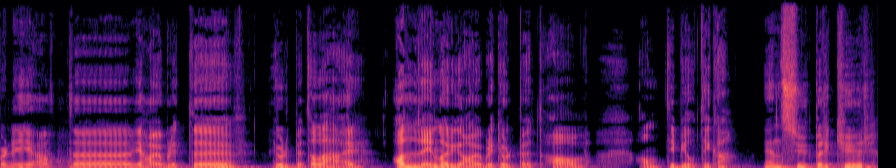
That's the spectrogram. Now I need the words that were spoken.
fordi at eh, vi har jo blitt eh, hjulpet av det her. Alle i Norge har jo blitt hjulpet av antibiotika. En superkur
